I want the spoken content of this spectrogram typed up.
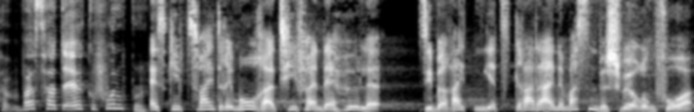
Was hat er gefunden? Es gibt zwei Dremora tiefer in der Höhle. Sie bereiten jetzt gerade eine Massenbeschwörung vor.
